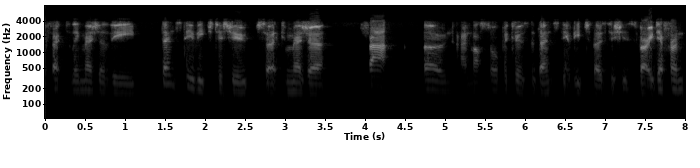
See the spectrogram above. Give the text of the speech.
effectively measure the density of each tissue, so it can measure fat, bone, and muscle because the density of each of those tissues is very different.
